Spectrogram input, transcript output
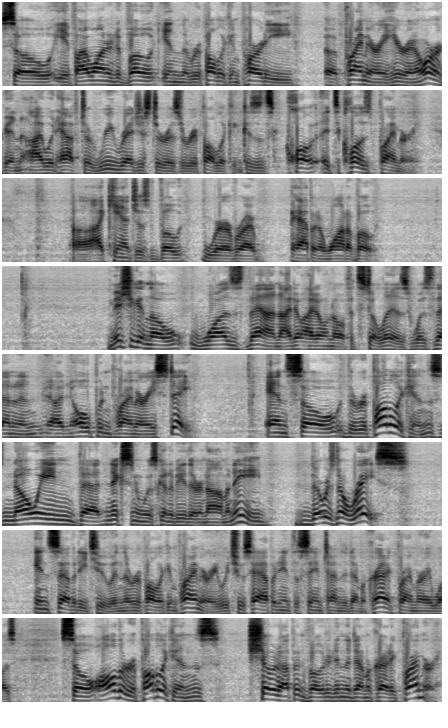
So if I wanted to vote in the Republican Party uh, primary here in Oregon, I would have to re-register as a Republican because it's clo- it's a closed primary. Uh, I can't just vote wherever I happen to want to vote. Michigan, though, was then, I don't, I don't know if it still is, was then an, an open primary state. And so the Republicans, knowing that Nixon was going to be their nominee, there was no race in 72 in the Republican primary, which was happening at the same time the Democratic primary was. So all the Republicans showed up and voted in the Democratic primary.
